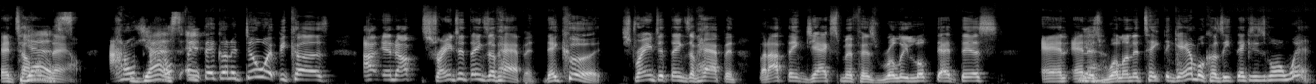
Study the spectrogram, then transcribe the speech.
and tell yes. them now. I don't, yes. I don't think and, they're going to do it because, I, and I, stranger things have happened. They could. Stranger things have happened, but I think Jack Smith has really looked at this and and yeah. is willing to take the gamble because he thinks he's going to win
